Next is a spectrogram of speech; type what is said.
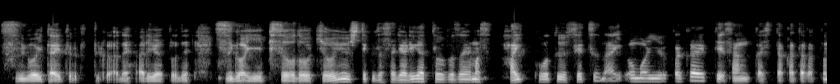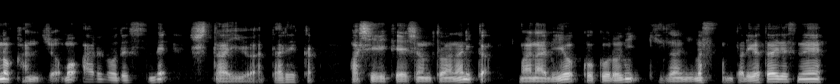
すごいタイトルだったからね。ありがとうね。すごいエピソードを共有してくださりありがとうございます。廃校という切ない思いを抱えて参加した方々の感情もあるのですね。主体は誰か。ファシリテーションとは何か。学びを心に刻みます。本当ありがたいですね。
